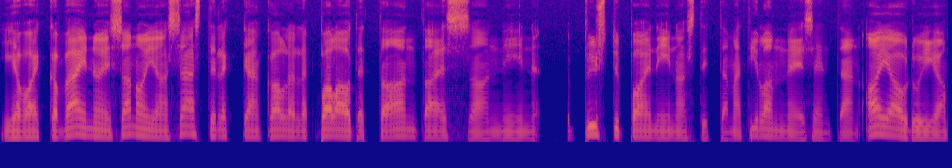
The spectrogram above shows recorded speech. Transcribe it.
Ja vaikka Väinö ei sanojaan säästelekään Kallelle palautetta antaessaan, niin pystypainiin asti tämä tilanne sentään ajaudu ja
